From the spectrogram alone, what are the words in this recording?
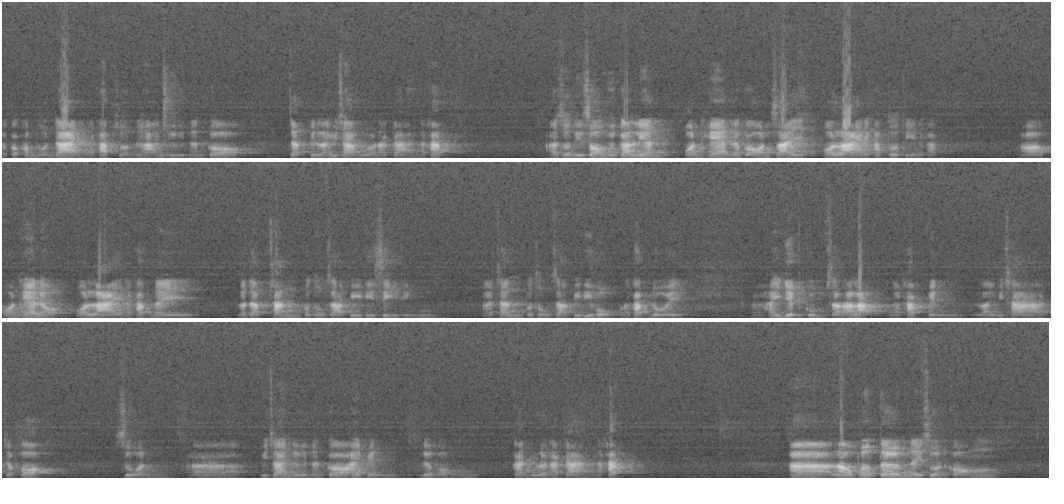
แล้วก็คำนวณได้นะครับ ส่วนเนื้อหาอื่นๆนั้นก็จัดเป็นรายวิชาบูรณาการนะครับส่วนที่ 2 คือการเรียนออนแฮนแล้วก็ออนไซต์ออนไลน์นะครับตัวตีนะครับออนแฮนแล้วออนไลน์นะครับในระดับชั้นประถมศึกษาปีที่ 4 ถึงชั้นประถมศึกษาปีที่ 6 นะครับ โดยให้ยึดกลุ่มสาระหลักนะครับ เป็นรายวิชาเฉพาะส่วนวิชาอื่นนั้นก็ให้เป็นเรื่องของการบูรณาการนะครับ เราเพิ่มเติมในส่วนของ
